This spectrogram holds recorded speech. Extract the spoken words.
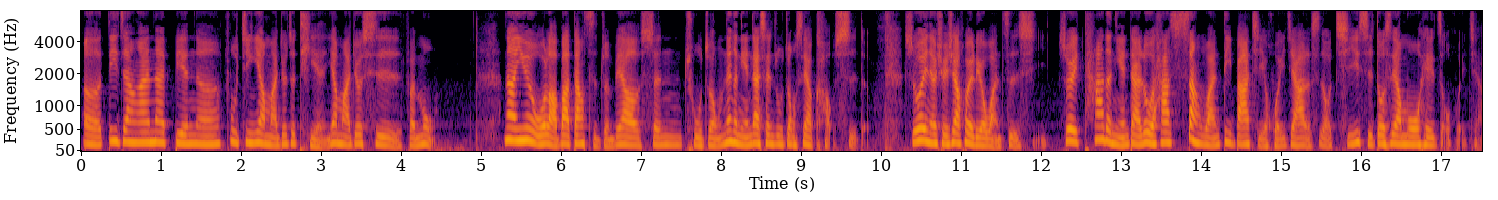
呃，地藏庵那边呢附近要么就是田，要么就是坟墓。那因为我老爸当时准备要升初中，那个年代升初中是要考试的，所以呢学校会留晚自习，所以他的年代，如果他上完第八节回家的时候，其实都是要摸黑走回家。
